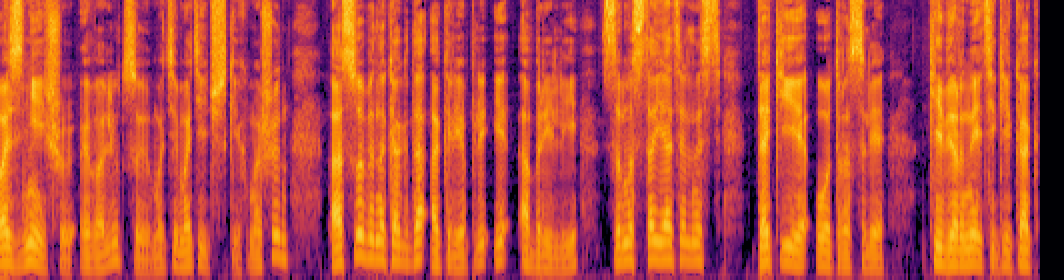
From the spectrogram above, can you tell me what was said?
позднейшую эволюцию математических машин, особенно когда окрепли и обрели самостоятельность такие отрасли кибернетики, как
